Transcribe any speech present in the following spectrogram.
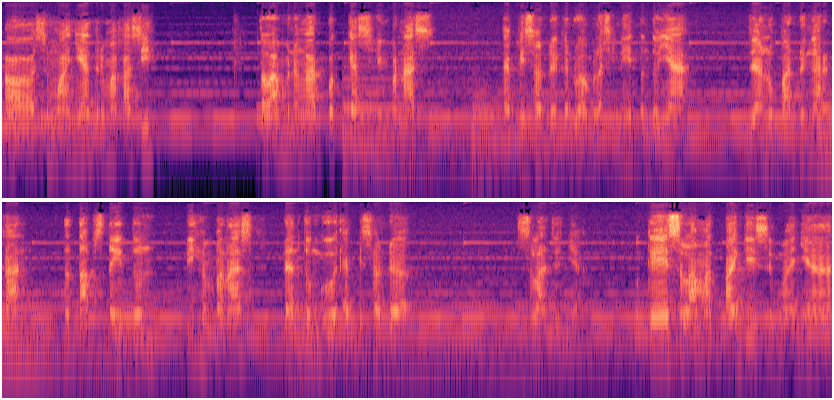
eh, semuanya. Terima kasih telah mendengar podcast Himpenas episode ke-12 ini. Tentunya jangan lupa dengarkan. Tetap stay tune di Himpenas dan tunggu episode selanjutnya. Oke, selamat pagi semuanya.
